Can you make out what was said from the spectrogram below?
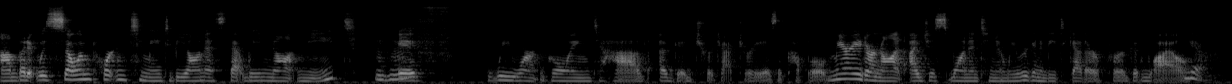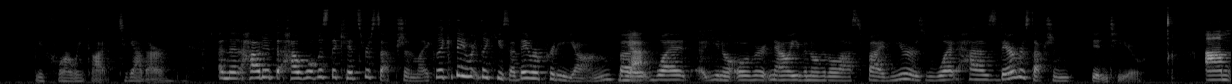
Um, but it was so important to me, to be honest, that we not meet if we weren't going to have a good trajectory as a couple, married or not. I just wanted to know we were going to be together for a good while Yeah. before we got together. And then how did the, how what was the kids' reception like? Like they were like you said they were pretty young, but Yeah. what you know over now even over the last five years, what has their reception been to you? Um,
